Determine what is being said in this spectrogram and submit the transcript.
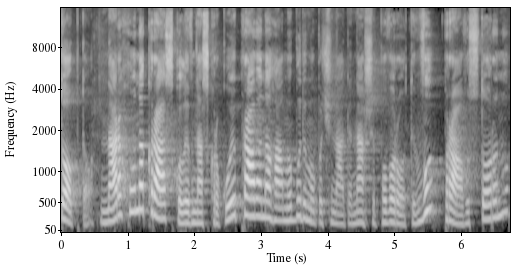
Тобто, на рахунок раз, коли в нас крокує права нога, ми будемо починати наші повороти в праву сторону.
